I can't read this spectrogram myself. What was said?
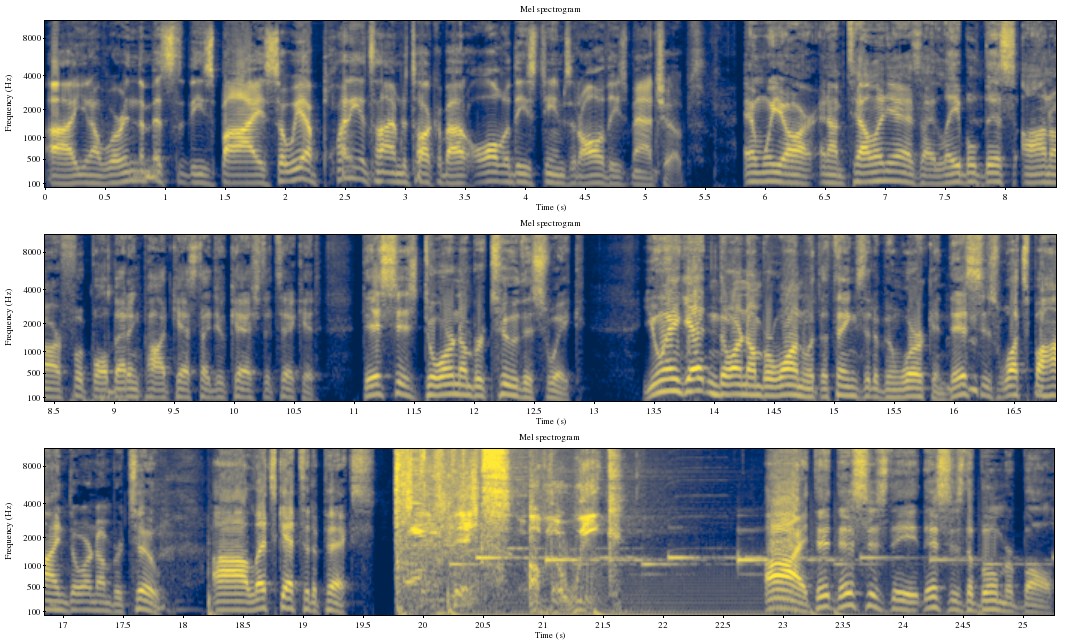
uh, you know, we're in the midst of these byes, so we have plenty of time to talk about all of these teams and all of these matchups. And we are. And I'm telling you, as I labeled this on our football betting podcast, I do cash the ticket. This is door number two this week. You ain't getting door number one with the things that have been working. This is what's behind door number two. Uh, let's get to the picks. Picks of the week. All right, th- this is the this is the Boomer Bowl.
